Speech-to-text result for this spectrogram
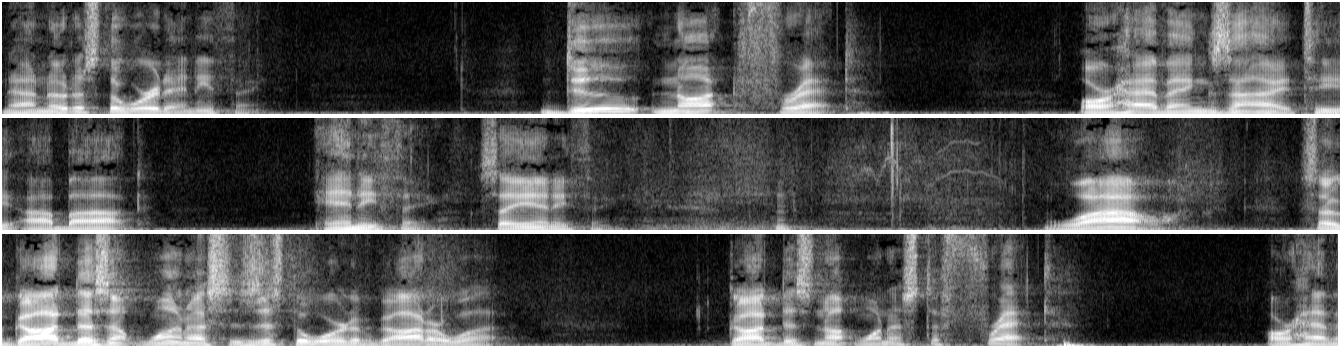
Now, notice the word anything. Do not fret or have anxiety about anything. Say anything. wow. So God doesn't want us, is this the Word of God or what? God does not want us to fret or have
